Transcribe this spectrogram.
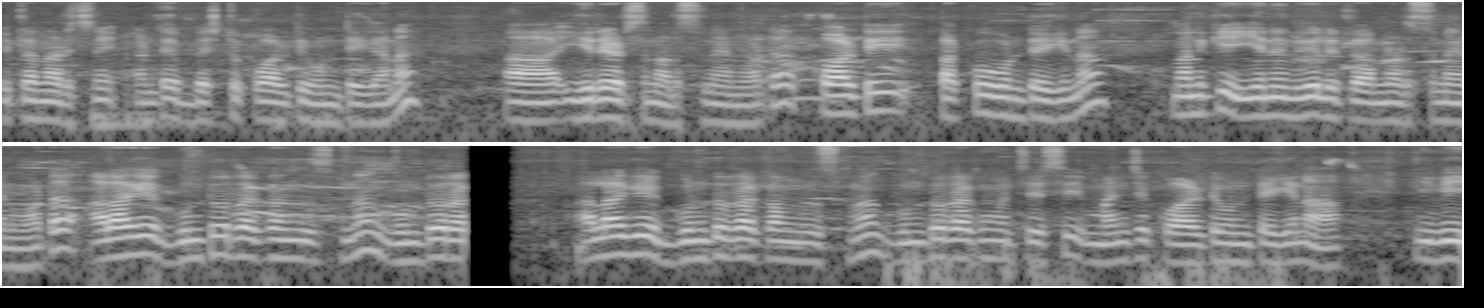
ఇట్లా నడిచినాయి. అంటే బెస్ట్ క్వాలిటీ ఉంటే కానీ ఈ రేట్స్ నడుస్తున్నాయి అనమాట క్వాలిటీ తక్కువ ఉంటే కన్నా మనకి ఎనిమిది వేలు ఇట్లా నడుస్తున్నాయి అనమాట అలాగే గుంటూరు రకం చూసుకున్నాం గుంటూరు రకం- అలాగే గుంటూరు రకం చూసుకున్నాం గుంటూరు రకం వచ్చేసి మంచి క్వాలిటీ ఉంటే కన్నా ఇవి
